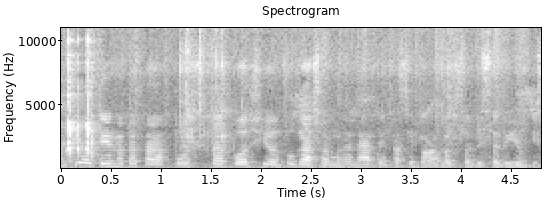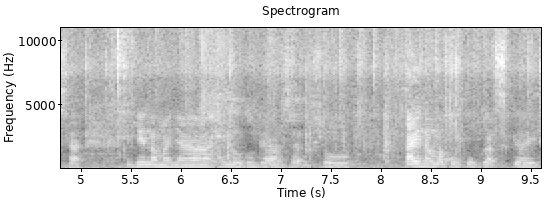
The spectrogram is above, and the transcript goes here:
Unti-unti natatapos. Tapos yun, hugasan muna natin kasi baka magsabi-sabi yung isa. Hindi naman niya hinuhugasan. So, tayo na maghuhugas guys.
